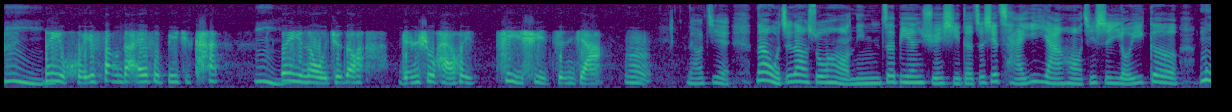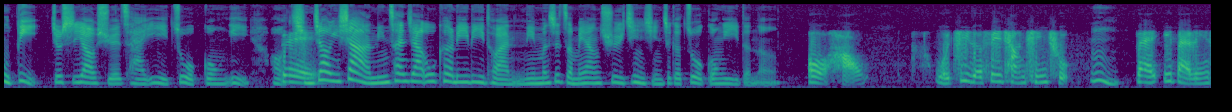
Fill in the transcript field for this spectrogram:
嗯可以回放到 FB 去看。嗯所，以呢，我觉得人数还会继续增加。嗯，了解。那我知道说哈，您这边学习的这些才艺呀，哈，其实有一个目的，就是要学才艺做公益。哦，请教一下，您参加乌克丽丽团，你们是怎么样去进行这个做公益的呢？哦，好，我记得非常清楚，嗯在一百零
